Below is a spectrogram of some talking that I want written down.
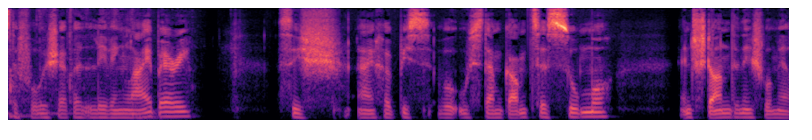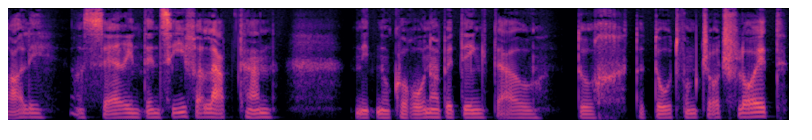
Eins davon ist eben Living Library. Es ist eigentlich etwas, was aus dem ganzen Sommer entstanden ist, wo wir alle sehr intensiv erlebt haben. Nicht nur Corona-bedingt, auch durch den Tod von George Floyd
